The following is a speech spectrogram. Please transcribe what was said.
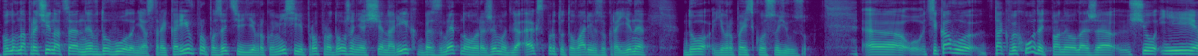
Головна причина це невдоволення страйкарів пропозицією Єврокомісії про продовження ще на рік безмитного режиму для експорту товарів з України до Європейського Союзу. Е, цікаво, так виходить, пане Олеже, що і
